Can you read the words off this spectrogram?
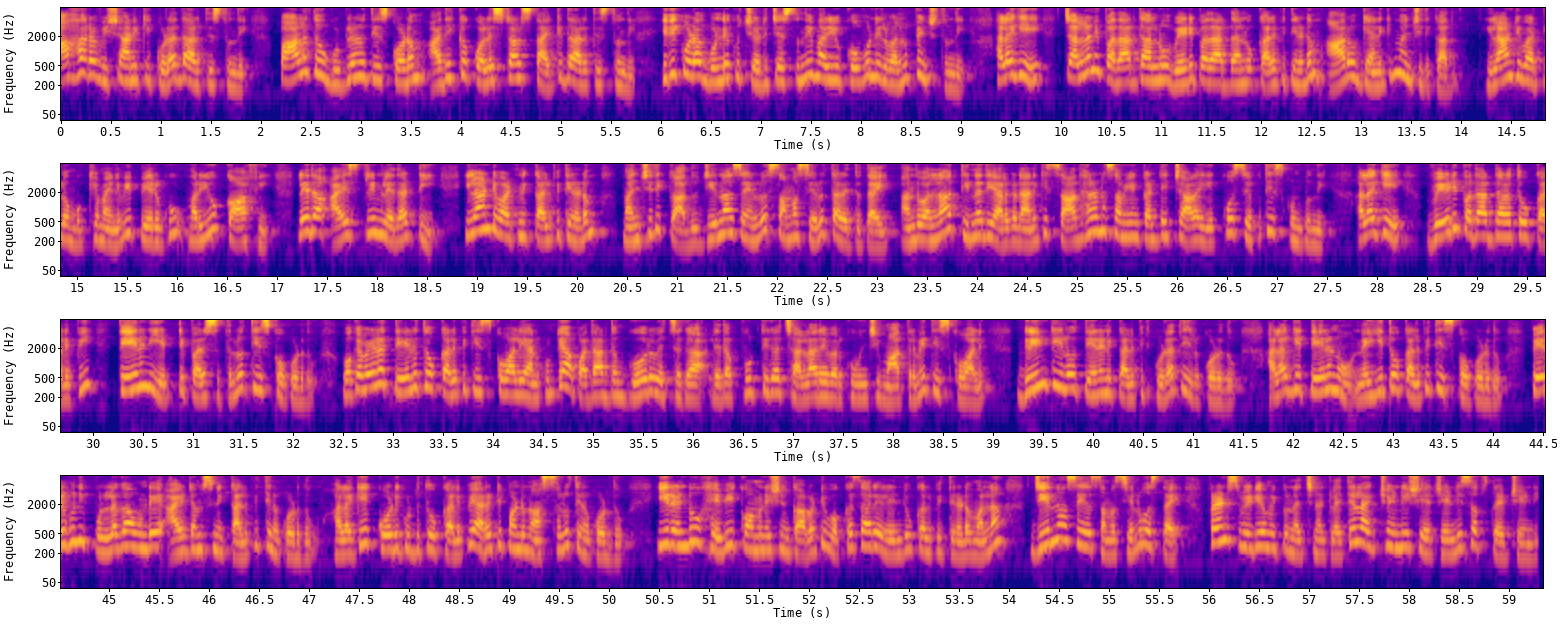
ఆహార విషానికి కూడా దారితీస్తుంది. పాలతో గుడ్లను తీసుకోవడం అధిక కొలెస్ట్రాల్ స్థాయికి దారితీస్తుంది. ఇది కూడా గుండెకు చెడు చేస్తుంది మరియు కొవ్వు నిల్వలను పెంచుతుంది. అలాగే చల్లని పదార్థాలను వేడి పదార్థాలను కలిపి తినడం ఆరోగ్యానికి మంచిది కాదు. ఇలాంటి వాటిలో ముఖ్యమైనవి పెరుగు మరియు కాఫీ లేదా ఐస్ క్రీమ్ లేదా టీ. ఇలాంటి వాటిని కలిపి తినడం మంచిది కాదు. జీర్ణాశయంలో సమస్యలు తలెత్తుతాయి. అందువలన తిన్నది అరగడానికి సాధారణ సమయం కంటే చాలా ఎక్కువసేపు తీసుకుంటుంది. అలాగే వేడి పదార్థాలతో కలిపి తేనెని ఎట్టి పరిస్థితుల్లో తీసుకోకూడదు. ఒకవేళ తేనెతో కలిపి తీసుకోవాలి అనుకుంటే ఆ పదార్థం గోరువెచ్చగా లేదా పూర్తిగా చల్లారే వరకు ఉంచి మాత్రమే తీసుకోవాలి. గ్రీన్ టీలో తేనెని కలిపి కూడా తీరకూడదు. అలాగే తేనెను నెయ్యితో కలిపి తీసుకోకూడదు. పెరుగుని పుల్లగా ఉండే ఐటమ్స్ని కలిపి తినకూడదు. అలాగే కోడిగుడ్డుతో కలిపి అరటి పండును అస్సలు తినకూడదు. ఈ రెండు హెవీ కాంబినేషన్ కాబట్టి ఒక్కసారి రెండు కలిపి తినడం వల్ల జీర్ణాశయ సమస్యలు వస్తాయి. ఫ్రెండ్స్ వీడియో మీకు నచ్చినట్లయితే లైక్ చేయండి షేర్ చేయండి సబ్స్క్రైబ్ చేయండి.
